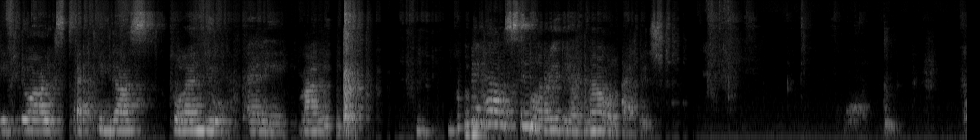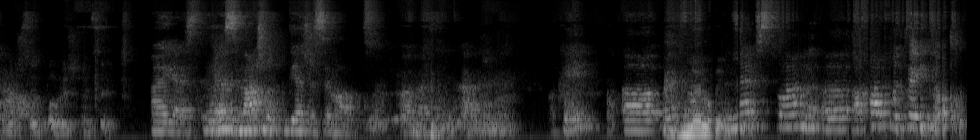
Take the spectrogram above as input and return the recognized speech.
if you are expecting us to lend you any money. Do we have a similar idiom in our language? Ah, yes, ja sam našla gdje će se malo odmah da. Okay, uh, next one, uh, a hot potato.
